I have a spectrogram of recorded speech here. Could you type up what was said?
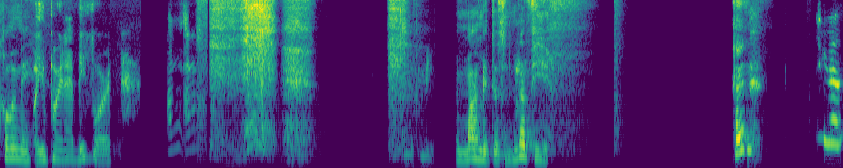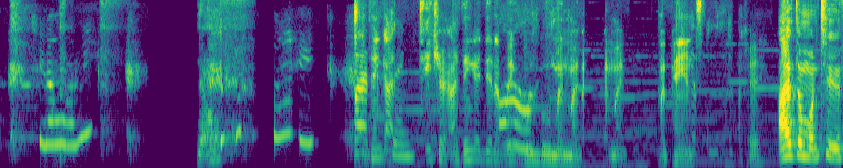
Come with me. Why you poured that before? I don't, I don't With me. Your mommy doesn't love you. Okay? She don't. She don't love me. No. Why? I think I, teacher. I think I did a big oh. boom boom in my in my my pants. Okay. I've done one too.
